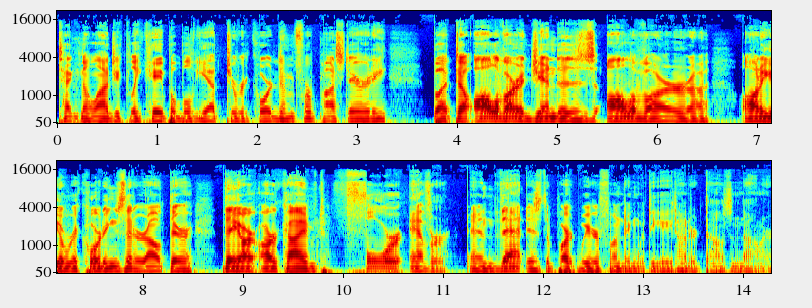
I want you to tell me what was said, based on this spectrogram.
technologically capable yet to record them for posterity. But uh, all of our agendas, all of our uh, audio recordings that are out there, they are archived forever. And that is the part we are funding with the $800,000.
